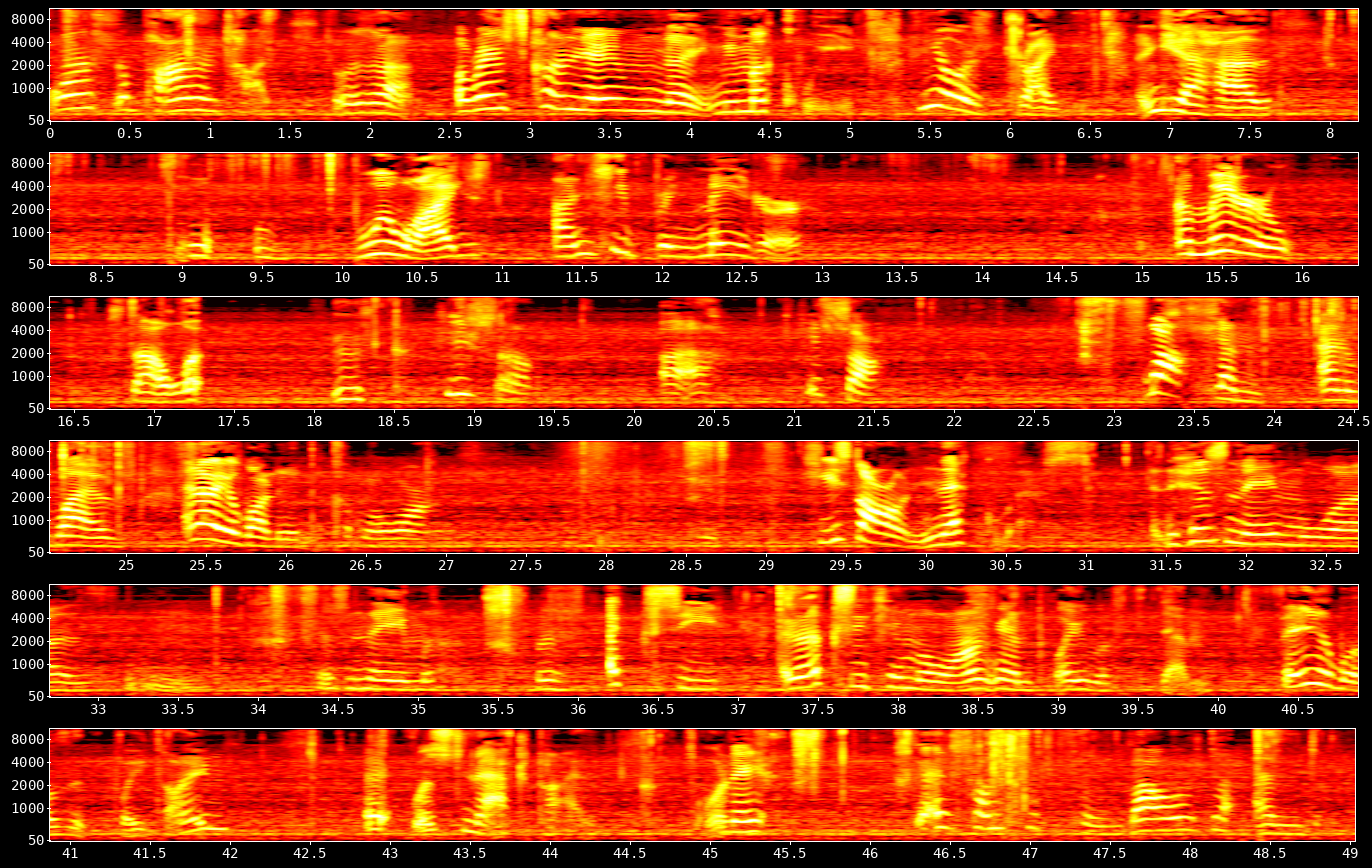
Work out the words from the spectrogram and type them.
Once upon a time, there was a, a race car named Lightning McQueen. He was driving, and he had blue eyes, and he bring Mater. And Mater saw what he saw. Uh, he saw flash and, and web, and I wanted to come along. He saw a necklace, and his name was his name was Exy, and Exy came along and played with them. Then it wasn't playtime; it was snack time. So they get some chips and and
